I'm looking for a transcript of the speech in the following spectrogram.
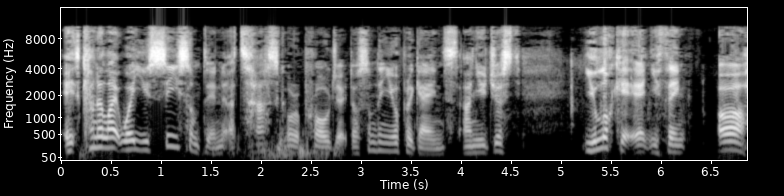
It's kind of like where you see something, a task or a project or something you're up against, and you just you look at it and you think, oh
